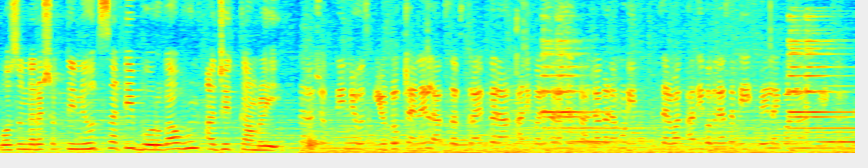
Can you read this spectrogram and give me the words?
वसुंधरा शक्ती न्यूजसाठी बोरगावहून अजित कांबळे. वसुंधरा शक्ती न्यूज यूट्यूब चॅनेलला सबस्क्राईब करा आणि परिसरातील ताज्या घडामोडी सर्वात आधी बघण्यासाठी बेल आयकॉनला क्लिक करा.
